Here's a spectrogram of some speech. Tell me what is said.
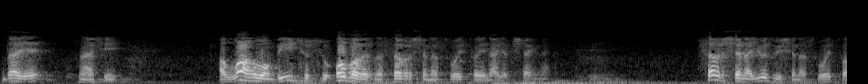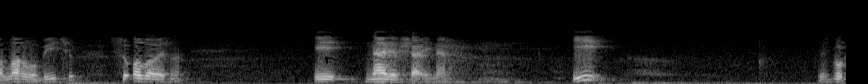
Da je, znači, Allahovom biću su obavezna savršena svojstva i najljepša imena. Savršena i uzvišena svojstva Allahovom biću su obavezna i najljepša imena. I zbog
